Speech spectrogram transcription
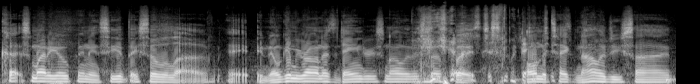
cut somebody open and see if they still alive. And don't get me wrong, that's dangerous and all of this stuff. Yeah, it's but on the technology side,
